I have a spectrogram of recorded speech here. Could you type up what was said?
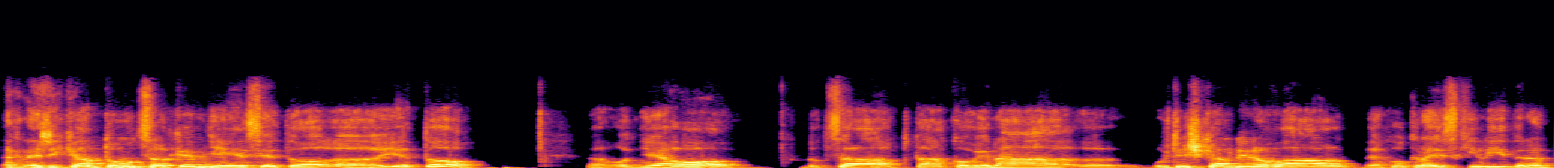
Tak neříkám tomu celkem nic. Je to, eh, je to eh, od něho docela ptákovina. Už když kandidoval jako krajský lídr,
